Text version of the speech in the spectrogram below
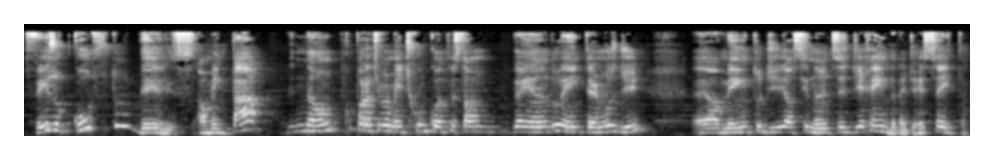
fez o custo deles aumentar, não comparativamente com quanto eles estavam ganhando em termos de é, aumento de assinantes de renda, né, de receita.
